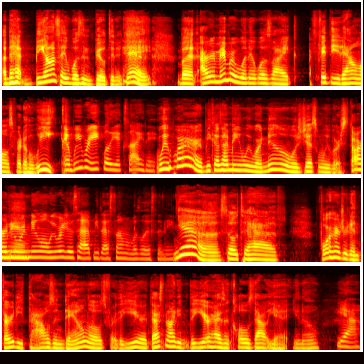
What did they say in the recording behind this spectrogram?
Beyonce wasn't built in a day. But i remember when it was like 50 downloads for the week. And we were equally excited. we were because i mean we were new. It was just when we were starting We were new and we were just happy that someone was listening. yeah so to have 430,000 downloads for the year that's not even the year hasn't closed out yet you know Yeah.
